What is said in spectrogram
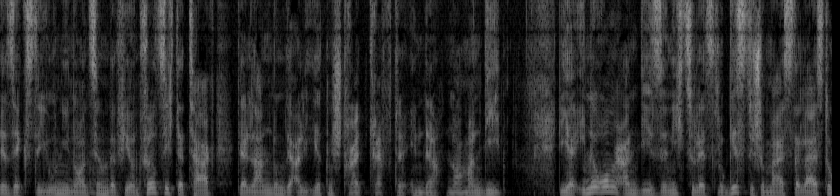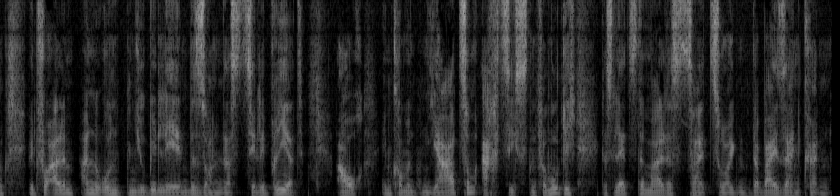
Der 6. Juni 1944, der Tag der Landung der alliierten Streitkräfte in der Normandie. Die Erinnerung an diese nicht zuletzt logistische Meisterleistung wird vor allem an runden Jubiläen besonders zelebriert. Auch im kommenden Jahr zum 80. vermutlich das letzte Mal, dass Zeitzeugen dabei sein können.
